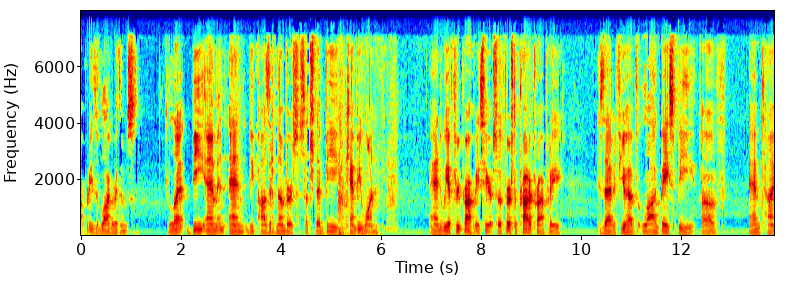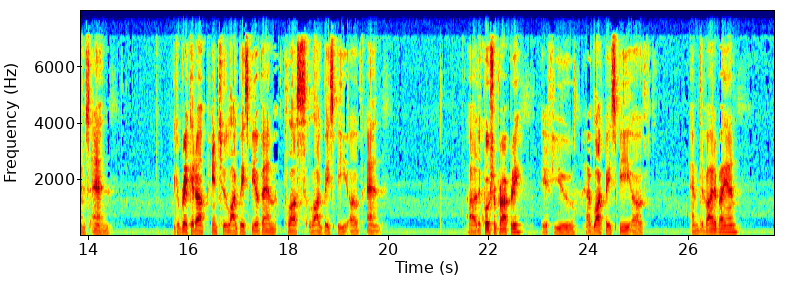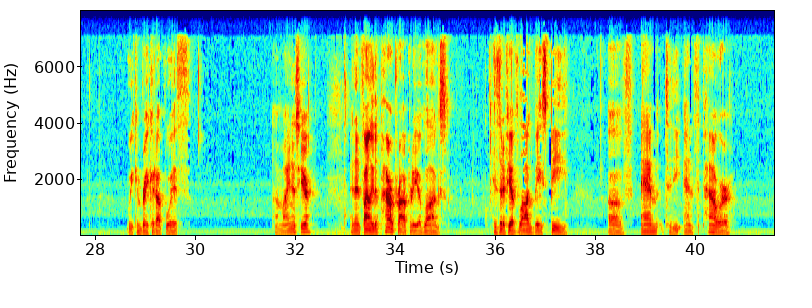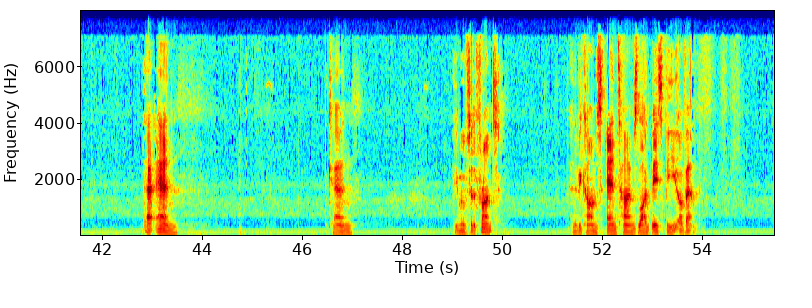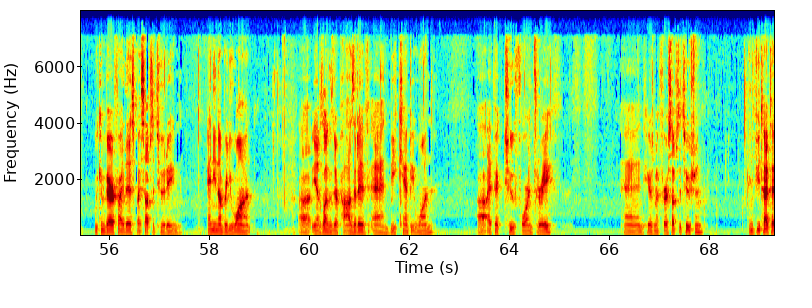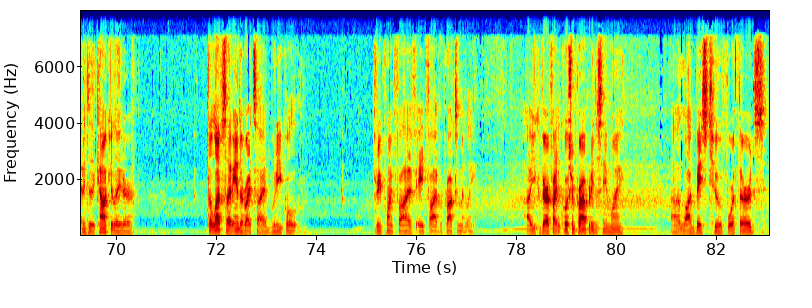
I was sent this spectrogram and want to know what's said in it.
Properties of logarithms. Let b, m, and n be positive numbers such that b can be 1. And we have three properties here. So the first, the product property, is that if you have log base b of m times n, we could break it up into log base b of m plus log base b of n. Uh, the quotient property, if you have log base b of m divided by n, we can break it up with a minus here. And then finally, the power property of logs is that if you have log base b of m to the nth power, that n can be moved to the front and it becomes n times log base b of m. We can verify this by substituting any number you want, uh, you know, as long as they're positive and b can't be 1. Uh, I picked 2, 4, and 3. And here's my first substitution. And if you type that into the calculator, the left side and the right side would equal 3.585 approximately. Uh, you can verify the quotient property the same way. Uh, log base 2 of 4 thirds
